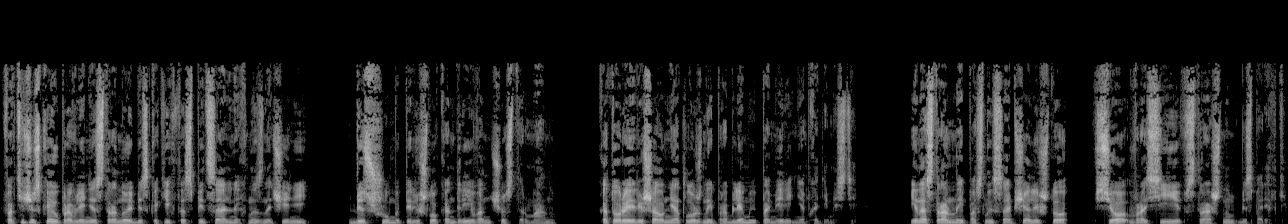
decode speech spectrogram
Фактическое управление страной без каких-то специальных назначений без шума перешло к Андрею Ивановичу Остерману, который решал неотложные проблемы по мере необходимости. Иностранные послы сообщали, что все в России в страшном беспорядке.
